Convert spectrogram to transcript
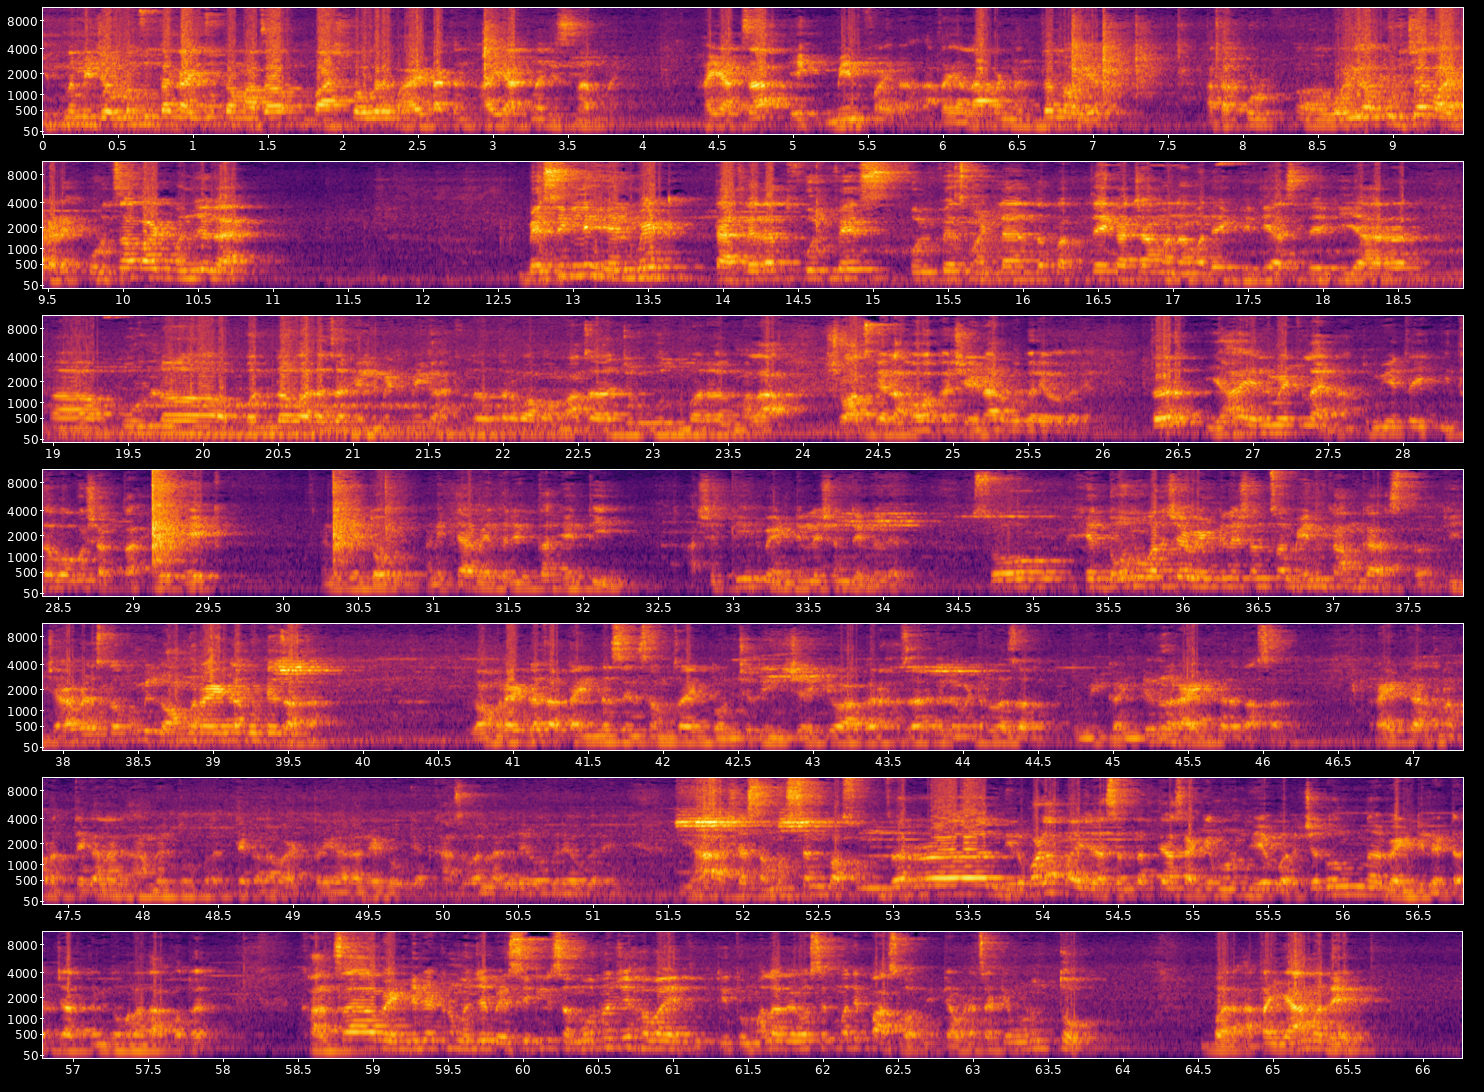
इथनं मी जेवढं सुद्धा काही सुद्धा माझा बाष्प वगैरे बाहेर टाकन हा यातनं दिसणार नाही. हा याचा एक मेन फायदा. आता याला आपण नंतर लावूया. आता पुढ वळूया पुढच्या पार्टकडे पुढचा पार्ट म्हणजे काय? बेसिकली हेल्मेट त्यातले त्यात फुल फेस फुल फेस म्हटल्यानंतर प्रत्येकाच्या मनामध्ये एक भीती असते की यार पूर्ण बंदवाला जर हेल्मेट मी घातलं तर बाबा माझा जीव मरल मला श्वास घ्यायला हवा कशी येणार वगैरे वगैरे. तर ह्या हेल्मेटला आहे ना तुम्ही इथे इथं बघू शकता हे एक आणि हे दोन आणि त्या व्यतिरिक्त हे तीन. असे तीन व्हेंटिलेशन दिलेले आहेत. सो हे दोन वर्ष व्हेंटिलेशनचं मेन काम काय असतं की ज्या वेळेसला तुम्ही लॉंग राईडला कुठे जाता लॉंग राईडला जाता इन द सेन्स समजा एक दोनशे तीनशे किंवा अगर हजार किलोमीटरला जर तुम्ही कंटिन्यू राईड करत असाल. राईड करताना प्रत्येकाला घाम येतो प्रत्येकाला वाटतं यार अरे डोक्यात खाजवायला लागले वगैरे वगैरे. ह्या अशा समस्यांपासून जर निर्वाळा पाहिजे असेल तर त्यासाठी म्हणून हे वरचे दोन व्हेंटिलेटर ज्यात मी तुम्हाला दाखवतोय. खालचा व्हेंटिलेटर म्हणजे बेसिकली समोरनं जी हवा येते ती तुम्हाला व्यवस्थित मध्ये पास व्हावी. तेवढ्यासाठी म्हणून तो. बरं आता यामध्ये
